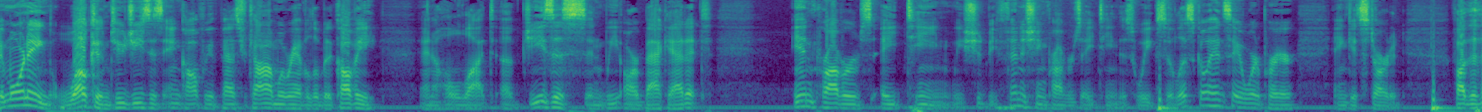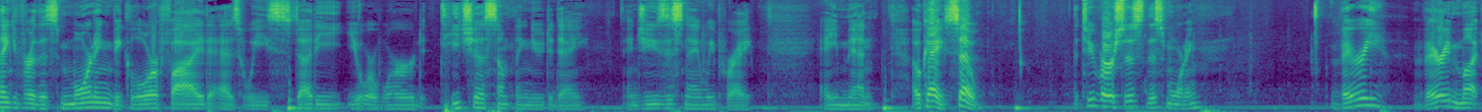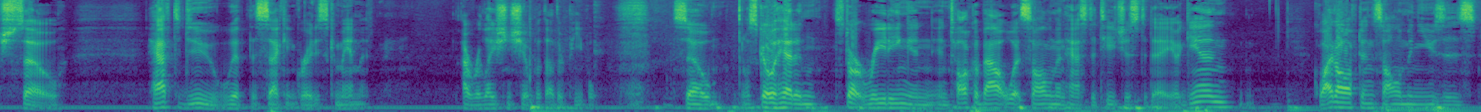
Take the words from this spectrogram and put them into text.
Good morning. Welcome to Jesus and Coffee with Pastor Tom, where we have a little bit of coffee and a whole lot of Jesus, and we are back at it in Proverbs 18. We should be finishing Proverbs 18 this week, so let's go ahead and say a word of prayer and get started. Father, thank you for this morning. Be glorified as we study your word. Teach us something new today. In Jesus' name we pray. Amen. Okay, so the two verses this morning, very very much so, have to do with the second greatest commandment our relationship with other people. So let's go ahead and start reading and, and talk about what Solomon has to teach us today. Again, quite often Solomon uses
